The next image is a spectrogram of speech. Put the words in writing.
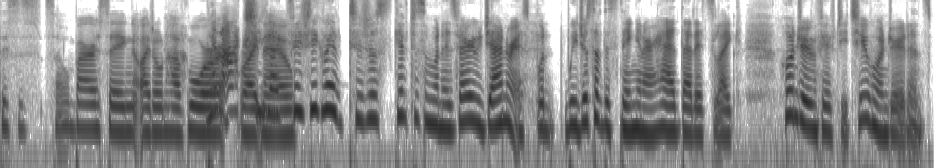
this is so embarrassing. I don't have more When actually, right now. like fifty quid to just give to someone is very generous, but we just have this thing in our head that it's like 150, 200, and it's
